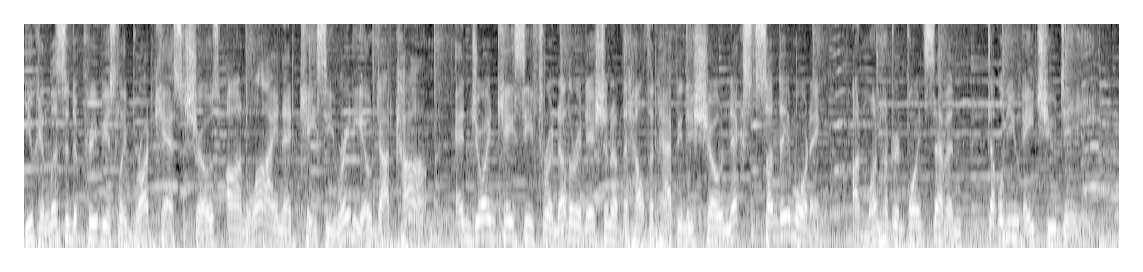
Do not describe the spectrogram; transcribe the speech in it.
You can listen to previously broadcast shows online at kcradio.com. And join Casey for another edition of the Health and Happiness Show next Sunday morning on 100.7 WHUD.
